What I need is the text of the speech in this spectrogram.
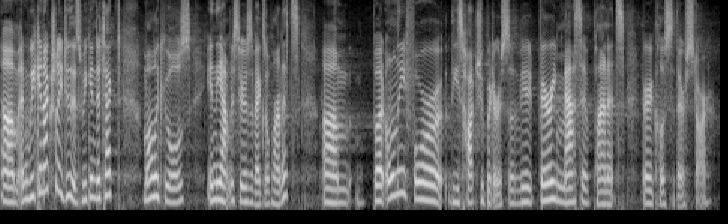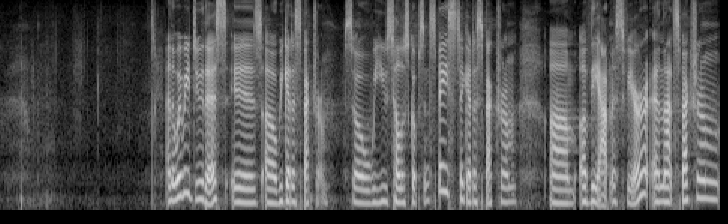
Um, and we can actually do this. We can detect molecules in the atmospheres of exoplanets, um, but only for these hot Jupiters, so very massive planets very close to their star. And the way we do this is uh, we get a spectrum. So we use telescopes in space to get a spectrum um, of the atmosphere, and that spectrum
